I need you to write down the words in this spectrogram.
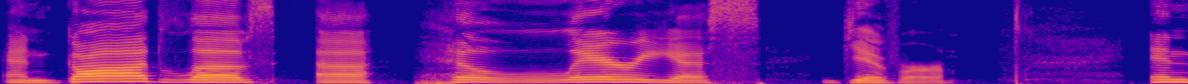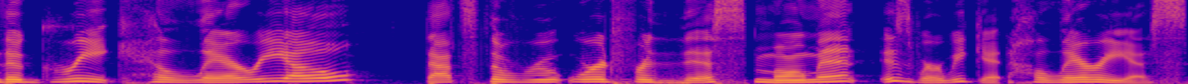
And God loves a hilarious giver. In the Greek, hilario, that's the root word for this moment, is where we get hilarious.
